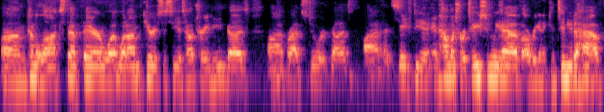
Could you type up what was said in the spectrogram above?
um, kind of lockstep there. What, what I'm curious to see is how Trey Dean does, uh, Brad Stewart does, uh, that safety and, how much rotation we have. Are we going to continue to have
